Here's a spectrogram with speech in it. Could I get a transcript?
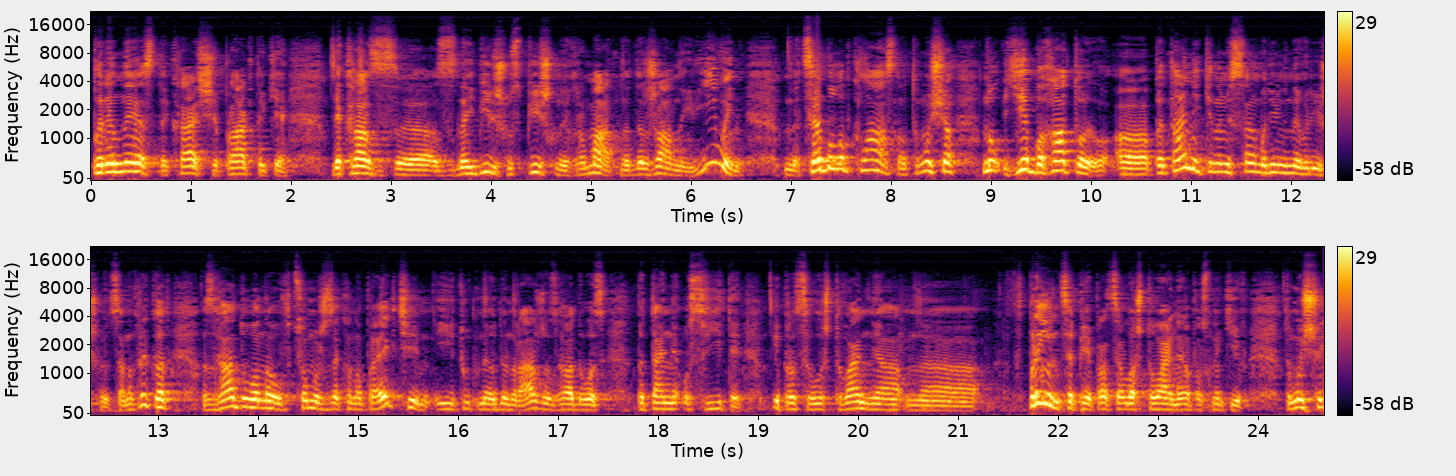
перенести кращі практики якраз е, з найбільш успішних громад на державний рівень, це було б класно, тому що ну, є багато е, питань, які на місцевому рівні не вирішуються. Наприклад, згадувано в цьому ж законопроекті, і тут не один раз згадувалось питання освіти і працевлаштування. Принципі, працевлаштування випускників, тому що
